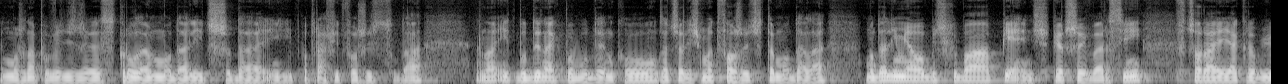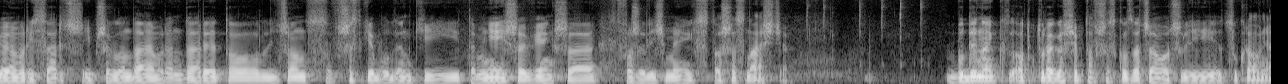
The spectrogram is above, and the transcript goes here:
można powiedzieć, że jest królem modeli 3D i potrafi tworzyć cuda. No i budynek po budynku zaczęliśmy tworzyć te modele. Modeli miało być chyba pięć w pierwszej wersji. Wczoraj, jak robiłem research i przeglądałem rendery, to licząc wszystkie budynki, te mniejsze, większe, stworzyliśmy ich 116. Budynek, od którego się to wszystko zaczęło, czyli cukrownia.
